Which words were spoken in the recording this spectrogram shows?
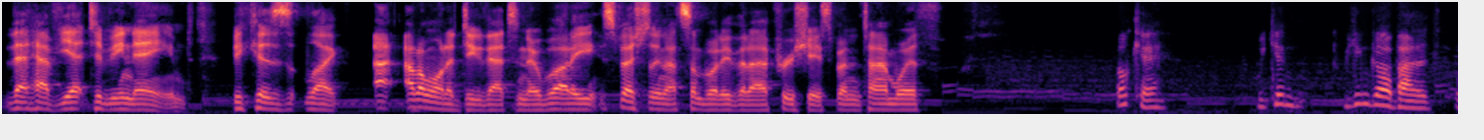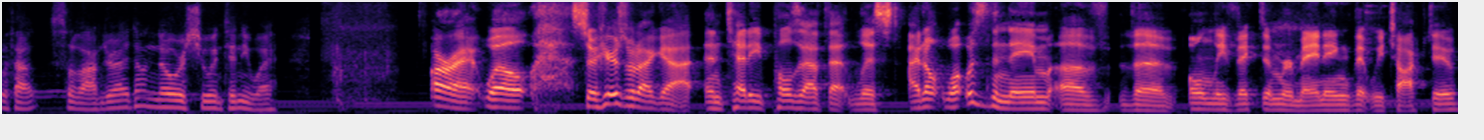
that have yet to be named. Because like I, I don't want to do that to nobody, especially not somebody that I appreciate spending time with. Okay, we can we can go about it without Solandra. I don't know where she went anyway. All right. Well, so here's what I got. And Teddy pulls out that list. I don't. What was the name of the only victim remaining that we talked to?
